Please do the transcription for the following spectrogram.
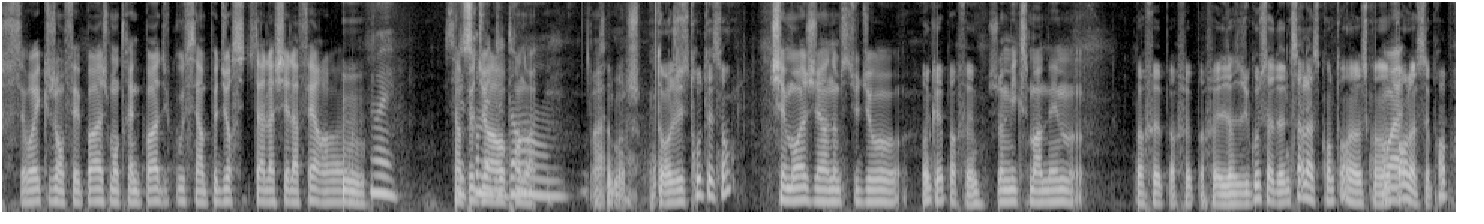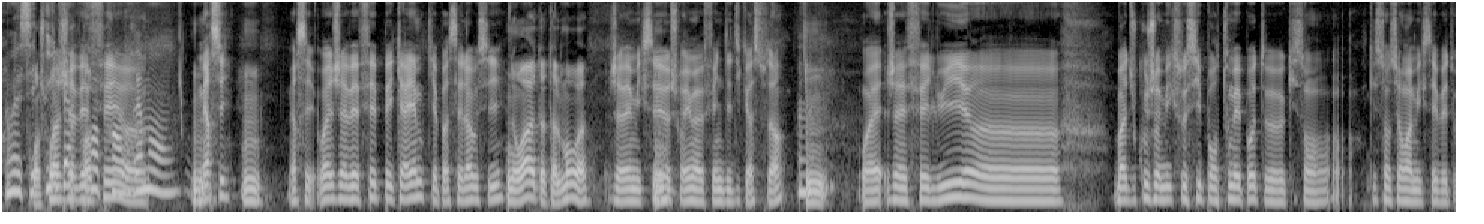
c'est vrai que j'en fais pas, je m'entraîne pas. Du coup, c'est un peu dur si tu t'as lâché l'affaire. euh. Ouais. C'est un peu dur à reprendre. dedans. ouais. Ouais. Ça marche. T'enregistres où tes sons? Chez moi, j'ai un home studio, Ok, parfait. je mixe moi-même. Parfait, parfait, parfait. Du coup, ça donne ça, là, ce qu'on entend, ce qu'on Ouais. entend, là, c'est propre. Ouais, c'est Franchement, hyper j'avais propre, fait, hein, vraiment. Merci. Mm. Merci. Ouais, j'avais fait PKM qui est passé là aussi. Ouais, totalement, ouais. J'avais mixé, Mm. je crois qu'il m'avait fait une dédicace, tout ça. Mm. Ouais, j'avais fait lui. euh, Bah, du coup, je mixe aussi pour tous mes potes euh, qui, sont... qui sont sur ma mixtape et tout.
